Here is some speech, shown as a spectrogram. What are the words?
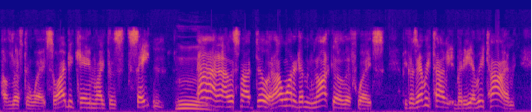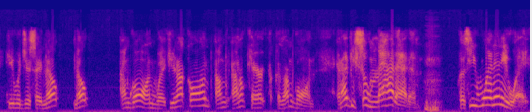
of lifting weights. So I became like this Satan. Mm. Nah, nah, let's not do it. I wanted him to not go lift weights because every time, but he every time he would just say, nope, nope, I'm going. Well, if you're not going, I'm, I don't care because I'm going. And I'd be so mad at him because he went anyway.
